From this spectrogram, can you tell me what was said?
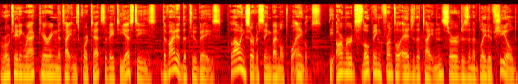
A rotating rack carrying the Titan's quartets of AT-STs divided the two bays, allowing servicing by multiple angles. The armored, sloping frontal edge of the Titan served as an ablative shield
